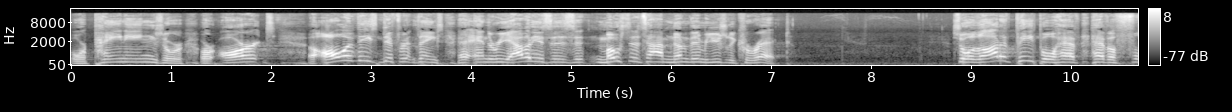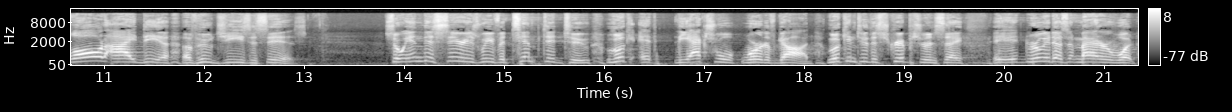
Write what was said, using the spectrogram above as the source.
or paintings or, or art, uh, all of these different things. And the reality is, is that most of the time, none of them are usually correct. So a lot of people have, have a flawed idea of who Jesus is. So, in this series, we've attempted to look at the actual Word of God, look into the Scripture and say, it really doesn't matter what,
